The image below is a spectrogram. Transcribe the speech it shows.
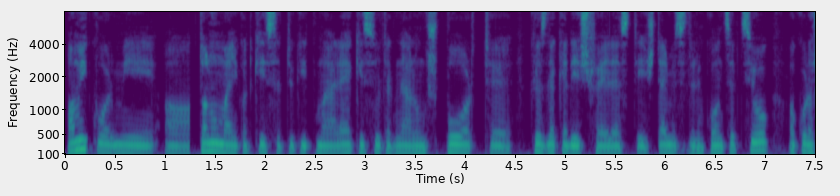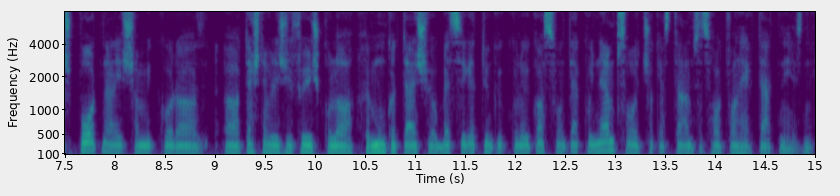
amikor mi a tanulmányokat készítettük itt már, elkészültek nálunk sport, közlekedésfejlesztés, természetesen koncepciók, akkor a sportnál is, amikor a, a testnevelési főiskola munkatársaival beszélgettünk, akkor ők azt mondták, hogy nem szabad csak ezt 360 hektárt nézni.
